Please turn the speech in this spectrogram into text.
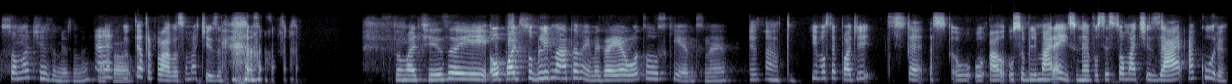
somatiza mesmo, né? É, não tem outra palavra, somatiza. somatiza e. Ou pode sublimar também, mas aí é outros 500, né? Exato. E você pode. É, o, o, o sublimar é isso, né? Você somatizar a cura.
